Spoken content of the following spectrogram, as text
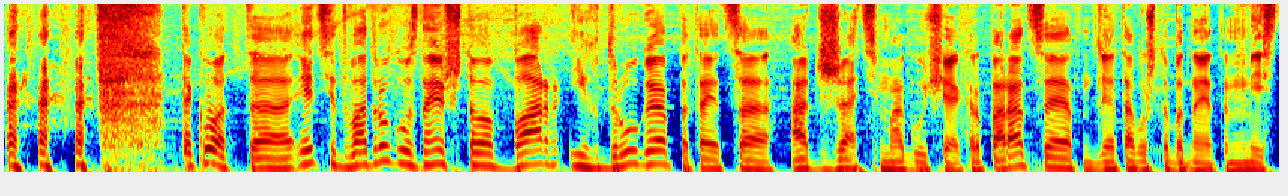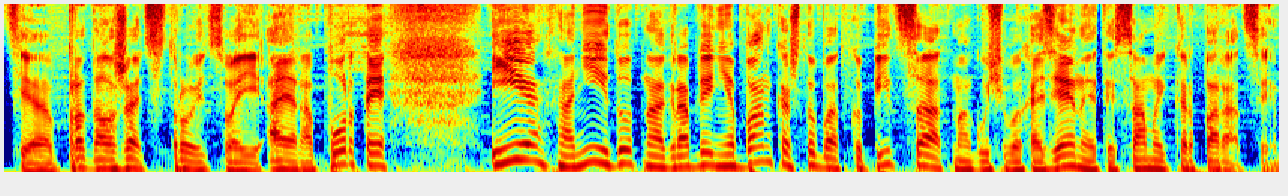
Так вот, э, эти два друга узнают, что бар их друга пытается отжать могучая корпорация для того, чтобы на этом месте продолжать строить свои аэропорты. И они идут на ограбление банка, чтобы откупиться от могучего хозяина этой самой корпорации.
